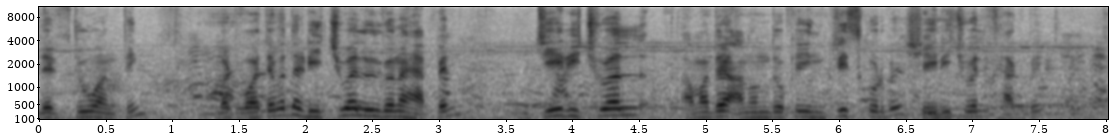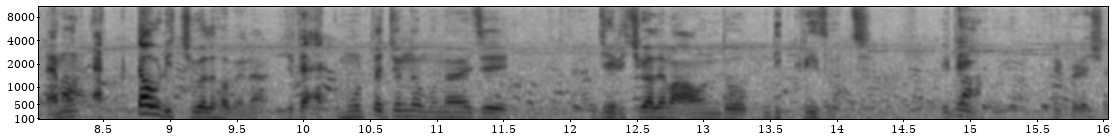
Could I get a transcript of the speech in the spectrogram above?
let's do one thing. But whatever the ritual will gonna happen, যে রিচুয়াল আমাদের আনন্দকে ইনক্রিজ করবে সেই রিচুয়ালই থাকবে এমন একটাও রিচুয়াল হবে না যেটা এক মুহূর্তের জন্য মনে হয় যে যে রিচুয়াল আমার আনন্দ ডিক্রিজ হচ্ছে এটাই প্রিপারেশন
